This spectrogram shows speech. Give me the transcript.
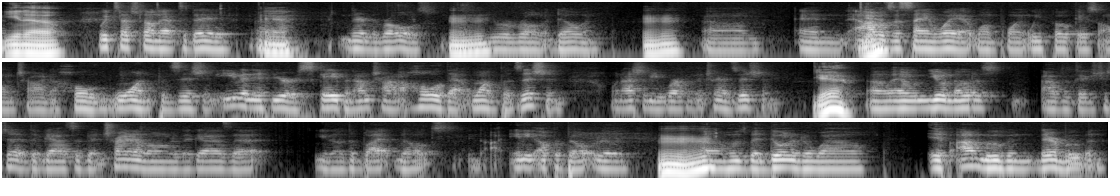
You know, We touched on that today. Um, Yeah. During the rolls, Mhm. you were rolling with Delvin. Mhm. Um, and Yeah. I was the same way at one point. We focus on trying to hold one position. Even if you're escaping, I'm trying to hold that one position when I should be working the transition. yeah, Um, and you'll notice, I would think you said, the guys that have been training longer, the guys that, you know, the black belts, any upper belt really, hmm um, who's been doing it a while, if I'm moving, they're moving.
